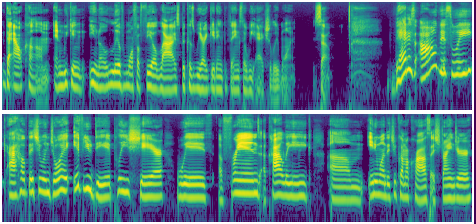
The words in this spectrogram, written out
the outcome and we can, you know, live more fulfilled lives because we are getting the things that we actually want. So, that is all this week. I hope that you enjoy. If you did, please share with a friend, a colleague, um, anyone that you come across, a stranger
